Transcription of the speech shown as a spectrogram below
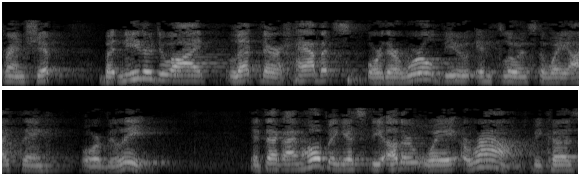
friendship, but neither do I let their habits or their worldview influence the way I think or believe. In fact, I'm hoping it's the other way around because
